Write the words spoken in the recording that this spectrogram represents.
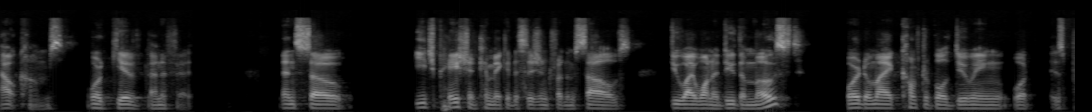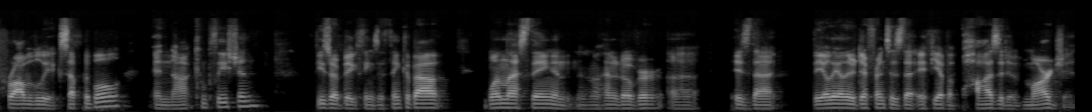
outcomes or give benefit. And so each patient can make a decision for themselves. Do I want to do the most or am I comfortable doing what is probably acceptable and not completion? These are big things to think about. One last thing, and, I'll hand it over, uh, is that the only other difference is that if you have a positive margin,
